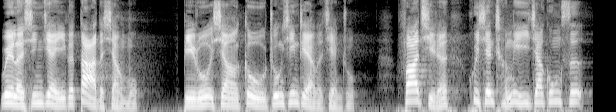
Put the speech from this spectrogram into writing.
为了新建一个大的项目，比如像购物中心这样的建筑，发起人会先成立一家公司，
